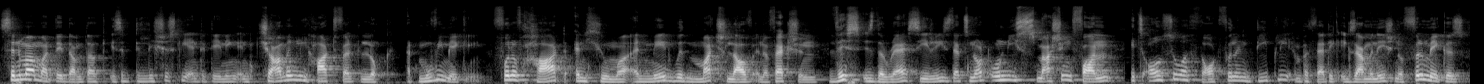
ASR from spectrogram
Cinema Marte Dum Tak is a deliciously entertaining and charmingly heartfelt look at movie making. Full of heart and humor and made with much love and affection, this is the rare series that's not only smashing fun, it's also a thoughtful and deeply empathetic examination of filmmakers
